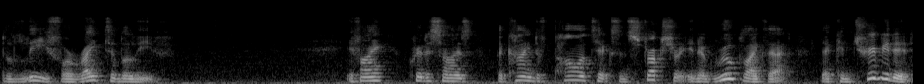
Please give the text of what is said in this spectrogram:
belief or right to believe. If I criticize the kind of politics and structure in a group like that that contributed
